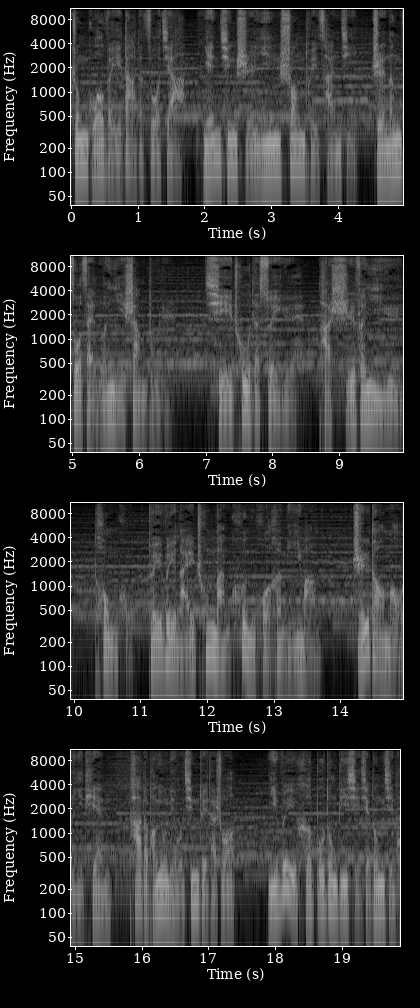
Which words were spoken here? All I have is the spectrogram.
中国伟大的作家，年轻时因双腿残疾只能坐在轮椅上度日。起初的岁月，他十分抑郁、痛苦，对未来充满困惑和迷茫。直到某一天，他的朋友柳青对他说：“你为何不动笔写些东西呢？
